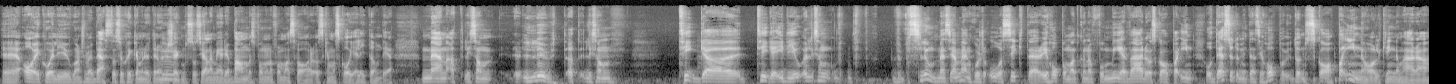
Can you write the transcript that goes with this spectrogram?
eh, AIK eller Djurgården som är bäst? Och så skickar man ut en undersökning på sociala medier, bam, så får man någon form av svar och så kan man skoja lite om det. Men att liksom lut, att liksom tigga, tigga idiot, liksom slumpmässiga människors åsikter i hopp om att kunna få mer värde och skapa in, och dessutom inte ens i hopp, utan skapa innehåll kring de här äh,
